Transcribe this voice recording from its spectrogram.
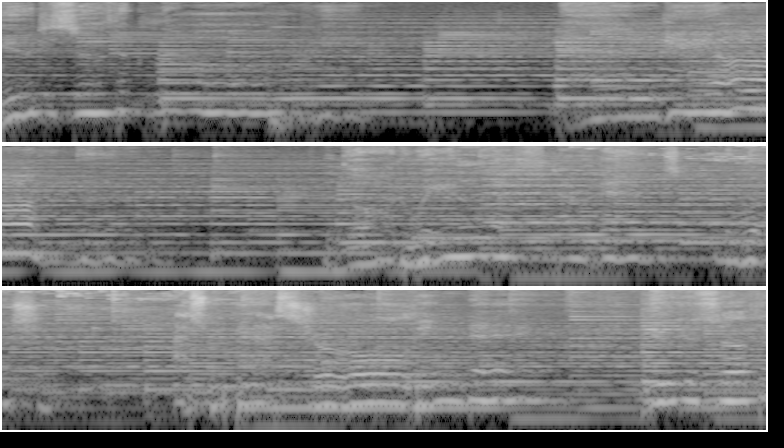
You deserve the glory You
